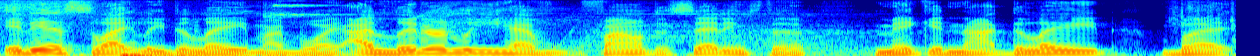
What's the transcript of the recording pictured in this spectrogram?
It is slightly delayed, my boy. I literally have found the settings to make it not delayed but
